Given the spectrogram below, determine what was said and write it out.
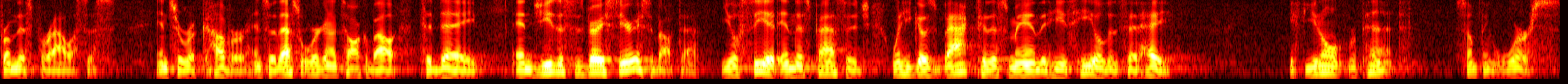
from this paralysis and to recover. And so that's what we're going to talk about today. And Jesus is very serious about that. You'll see it in this passage when he goes back to this man that he's healed and said, Hey, if you don't repent, something worse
